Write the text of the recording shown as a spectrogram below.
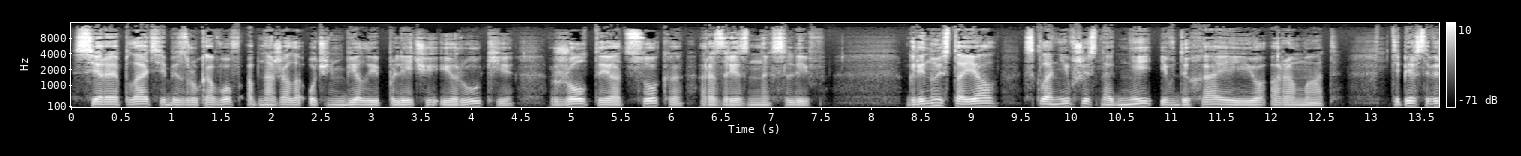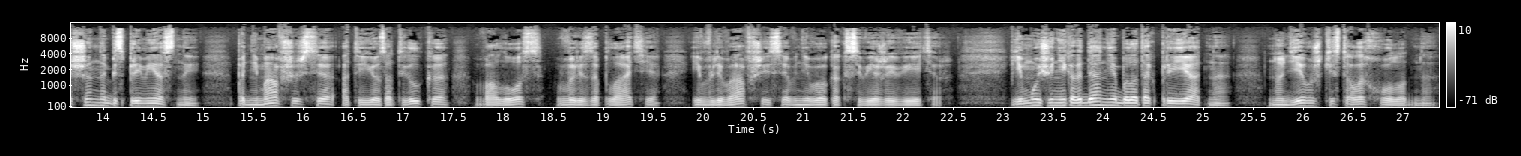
серое платье без рукавов обнажало очень белые плечи и руки, желтые от сока разрезанных слив. Гриной стоял, склонившись над ней и вдыхая ее аромат теперь совершенно беспримесный, поднимавшийся от ее затылка, волос, выреза платья и вливавшийся в него, как свежий ветер. Ему еще никогда не было так приятно, но девушке стало холодно.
